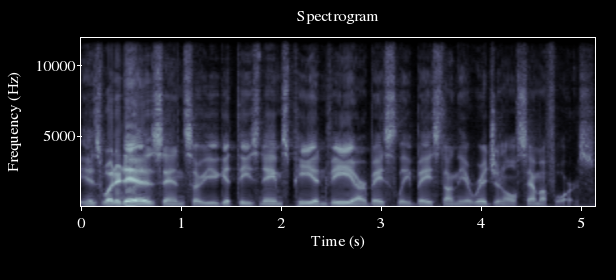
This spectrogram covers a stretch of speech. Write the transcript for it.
is what it is, and so you get these names P and V are basically based on the original semaphores.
